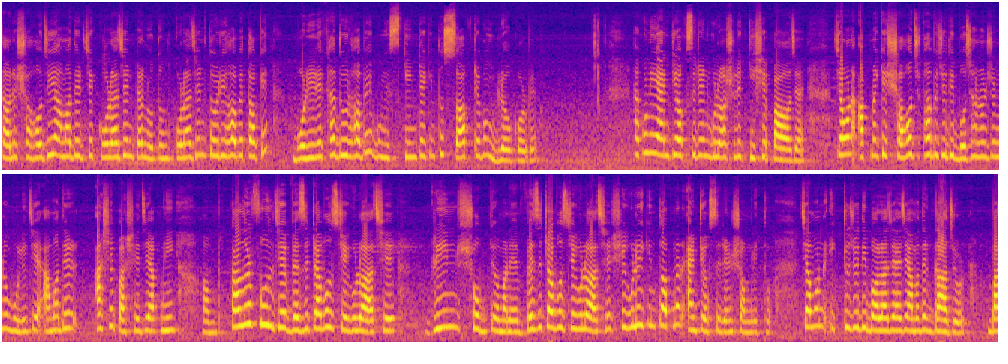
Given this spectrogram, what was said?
তাহলে সহজেই আমাদের যে কোলাজেনটা, নতুন কোলাজেন তৈরি হবে ত্বকে বলিরেখা দূর হবে এবং স্কিনটা কিন্তু সফট এবং গ্লো করবে। এখন এই অ্যান্টিঅক্সিডেন্টগুলো আসলে কিসে পাওয়া যায়? যেমন আপনাকে সহজভাবে যদি বোঝানোর জন্য বলি যে, আমাদের আশেপাশে যে আপনি কালারফুল যে ভেজিটেবলস যেগুলো আছে গ্রিন সবজি মানে ভেজিটেবলস যেগুলো আছে, সেগুলোই কিন্তু আপনার অ্যান্টিঅক্সিডেন্ট সমৃদ্ধ। যেমন একটু যদি বলা যায় যে আমাদের গাজর বা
